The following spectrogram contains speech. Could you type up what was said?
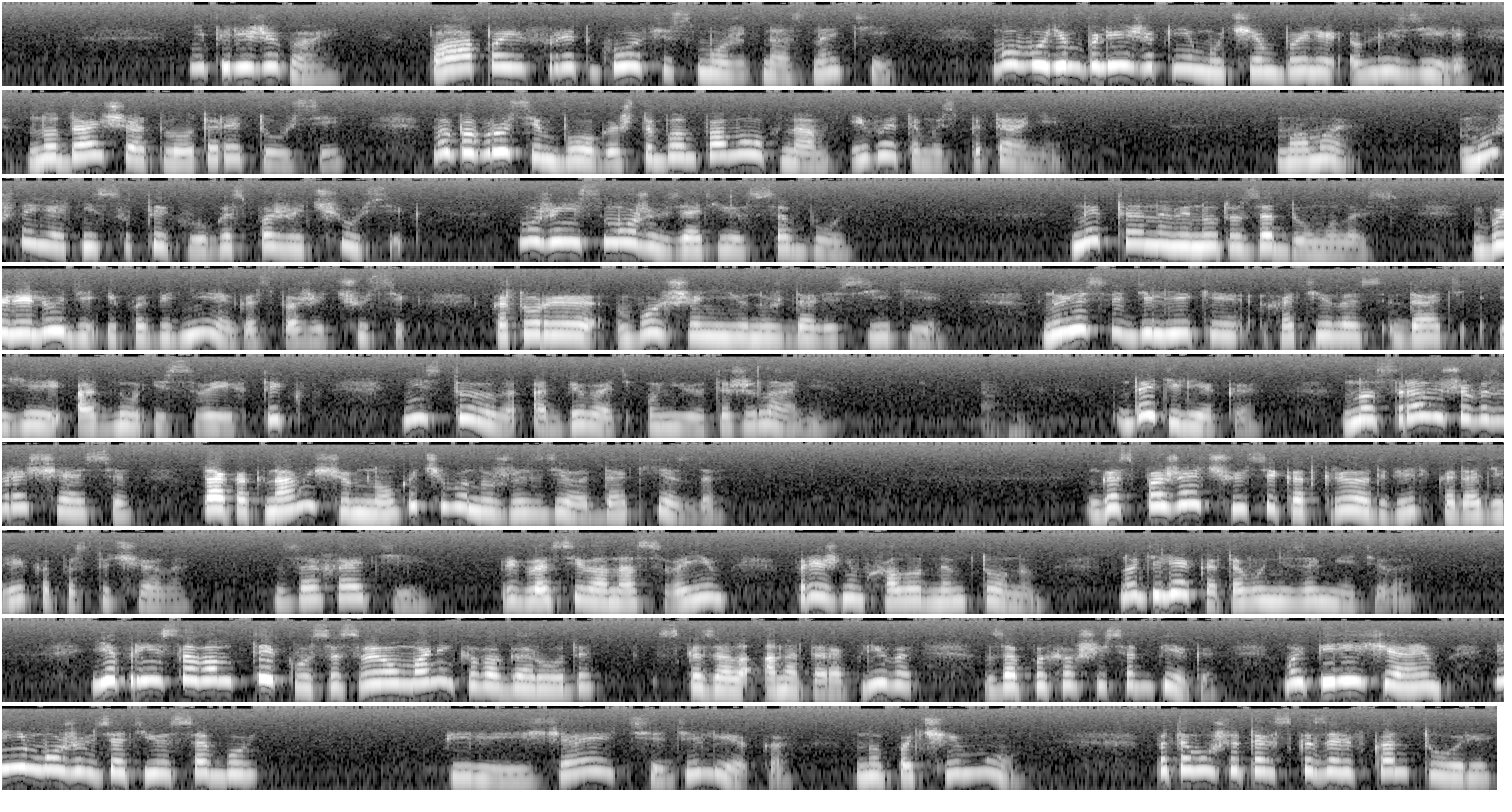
«Не переживай, папа и Фред Гофи сможет нас найти. Мы будем ближе к нему, чем были в Люзиле, но дальше от Лотера и Туси. Мы попросим Бога, чтобы он помог нам и в этом испытании». «Мама, можно я отнесу тыкву госпожи Чусик? Мы же не сможем взять ее с собой». Нета на минуту задумалась. Были люди и победнее госпожи Чусик, которые больше нее нуждались в еде. Но если Делеке хотелось дать ей одну из своих тыкв, не стоило отбивать у нее это желание. «Да, Делека, но сразу же возвращайся, так как нам еще много чего нужно сделать до отъезда». Госпожа Чусик открыла дверь, когда Делека постучала. «Заходи», — пригласила она своим прежним холодным тоном, но Делека того не заметила. «Я принесла вам тыкву со своего маленького огорода», — сказала она торопливо, запыхавшись от бега. «Мы переезжаем и не можем взять ее с собой». «Переезжаете, Делека? Но почему?» «Потому что так сказали в конторе.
